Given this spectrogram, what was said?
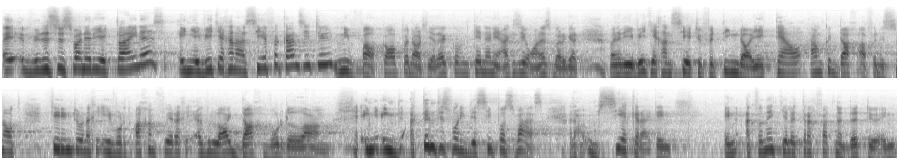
dis soos wanneer jy klein is en jy weet jy gaan na see vakansie toe, nie wel Kaapenaars, julle kom ken nou nie, ek is Johannesburger, wanneer jy weet jy gaan see toe vir 10 dae, jy tel elke dag af en dit snaaks 24 uur word 48 uur, ek bedoel daai dag word lank. En en ek dink dis waar die disipels was, daai onsekerheid en en ek wil net julle terugvat na dit toe en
